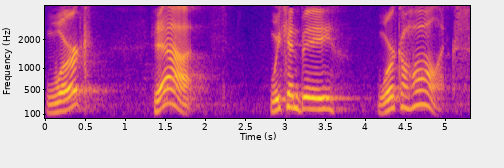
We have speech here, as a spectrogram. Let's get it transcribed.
Work? Yeah, we can be workaholics.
